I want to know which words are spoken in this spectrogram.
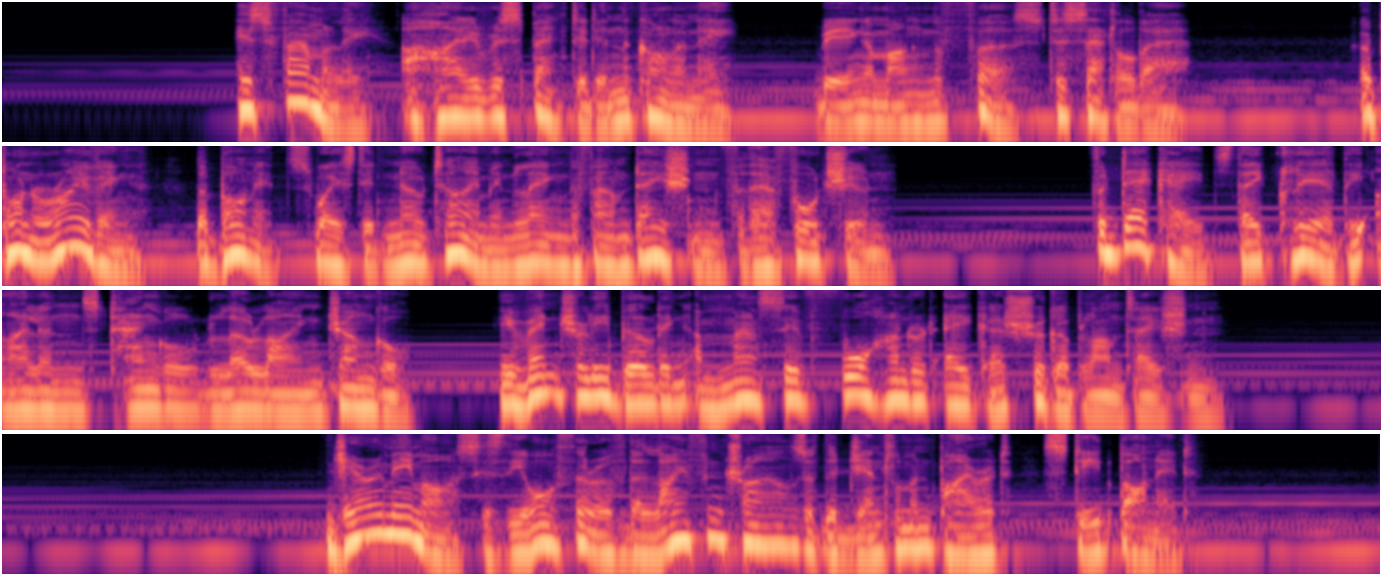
His family are highly respected in the colony, being among the first to settle there. Upon arriving, the Bonnets wasted no time in laying the foundation for their fortune. For decades, they cleared the island's tangled, low lying jungle, eventually building a massive 400 acre sugar plantation. Jeremy Moss is the author of The Life and Trials of the Gentleman Pirate Stede Bonnet.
